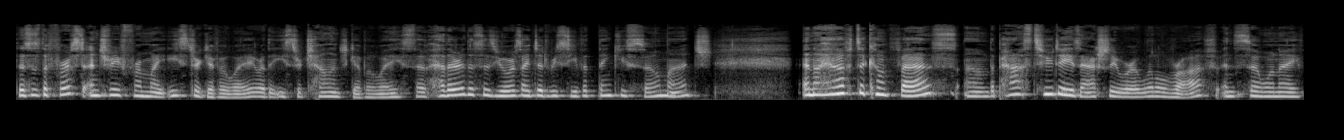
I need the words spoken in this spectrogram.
this is the first entry from my Easter giveaway or the Easter challenge giveaway. So, Heather, this is yours. I did receive it. Thank you so much. And I have to confess, um, the past two days actually were a little rough. And so when I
